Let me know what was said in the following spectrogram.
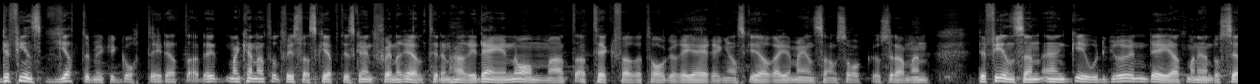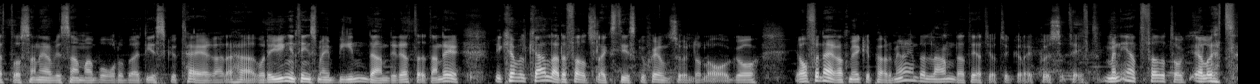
det finns jättemycket gott i detta. Det, man kan naturligtvis vara skeptisk rent generellt till den här idén om att, att techföretag och regeringar ska göra gemensam sak och sådär. Men det finns en, en god grund i att man ändå sätter sig ner vid samma bord och börjar diskutera det här. Och det är ju ingenting som är bindande i detta utan det är, vi kan väl kalla det för ett slags diskussionsunderlag. Och jag har funderat mycket på det men jag har ändå landat i att jag tycker det är positivt. Men ett företag, eller ett,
